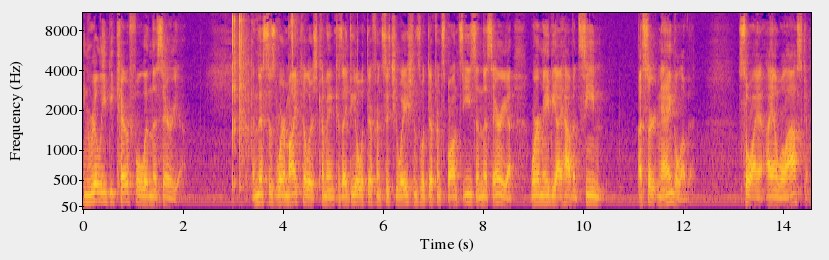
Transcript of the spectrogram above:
and really be careful in this area. And this is where my pillars come in because I deal with different situations with different sponsees in this area where maybe I haven't seen a certain angle of it. So I, I will ask him,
